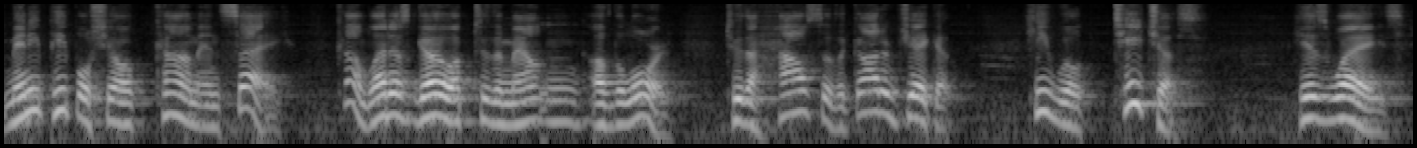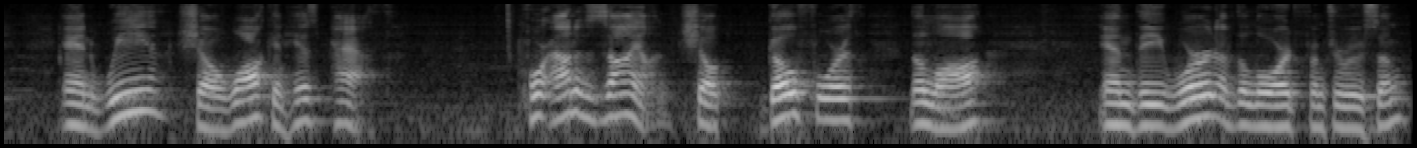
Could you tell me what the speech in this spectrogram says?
Many people shall come and say, Come, let us go up to the mountain of the Lord, to the house of the God of Jacob. He will teach us his ways, and we shall walk in his path. For out of Zion shall go forth the law and the word of the Lord from Jerusalem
